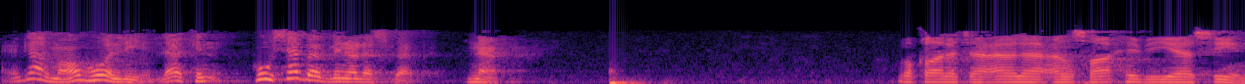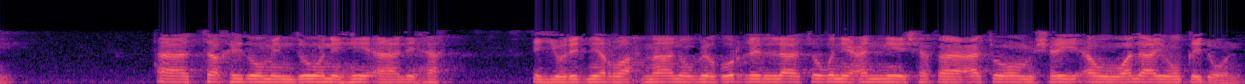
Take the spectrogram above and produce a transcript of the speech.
يعني قال ما هو هو اللي لكن هو سبب من الأسباب. نعم. وقال تعالى عن صاحب ياسين أتخذ من دونه آلهة؟ إن يردني الرحمن بضر لا تغن عني شفاعتهم شيئا ولا ينقذون.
